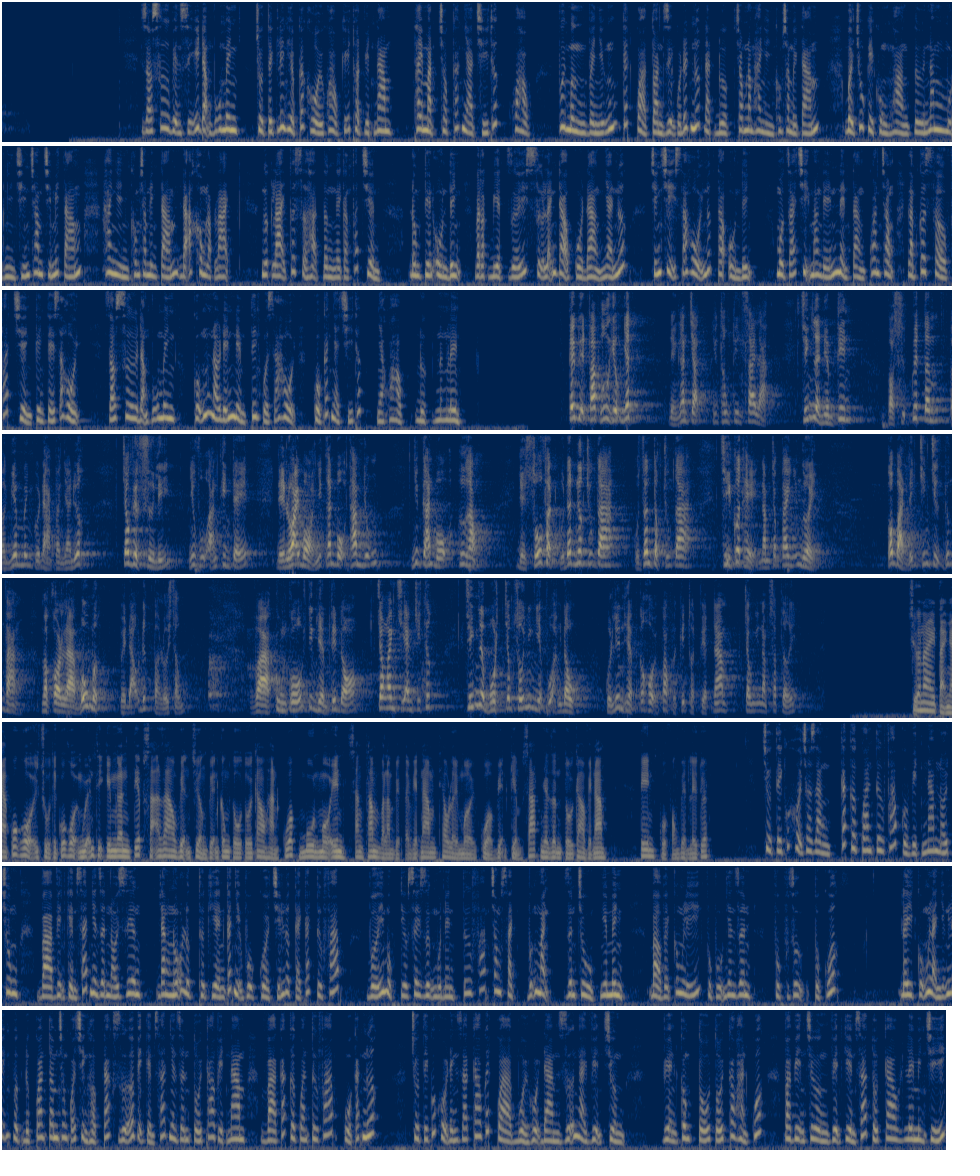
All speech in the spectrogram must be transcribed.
Giáo sư viện sĩ Đặng Vũ Minh, Chủ tịch Liên hiệp các hội khoa học kỹ thuật Việt Nam, thay mặt cho các nhà trí thức, khoa học, vui mừng về những kết quả toàn diện của đất nước đạt được trong năm 2018, bởi chu kỳ khủng hoảng từ năm 1998-2008 đã không lặp lại. Ngược lại, cơ sở hạ tầng ngày càng phát triển, đồng tiền ổn định và đặc biệt dưới sự lãnh đạo của Đảng, Nhà nước, chính trị xã hội nước ta ổn định, một giá trị mang đến nền tảng quan trọng làm cơ sở phát triển kinh tế xã hội. Giáo sư Đặng Vũ Minh cũng nói đến niềm tin của xã hội, của các nhà trí thức, nhà khoa học được nâng lên. Cái biện pháp hữu hiệu nhất để ngăn chặn những thông tin sai lạc chính là niềm tin vào sự quyết tâm và nghiêm minh của Đảng và Nhà nước trong việc xử lý những vụ án kinh tế để loại bỏ những cán bộ tham nhũng, những cán bộ hư hỏng để số phận của đất nước chúng ta, của dân tộc chúng ta chỉ có thể nằm trong tay những người có bản lĩnh chính trị vững vàng mà còn là mẫu mực về đạo đức và lối sống. Và củng cố những niềm tin đó trong anh chị em trí thức chính là một trong số những nhiệm vụ hàng đầu của Liên hiệp các hội khoa học và kỹ thuật Việt Nam trong những năm sắp tới. Trưa nay tại nhà Quốc hội, Chủ tịch Quốc hội Nguyễn Thị Kim Ngân tiếp xã giao Viện trưởng Viện Công tố tối cao Hàn Quốc Moon Mo-in sang thăm và làm việc tại Việt Nam theo lời mời của Viện Kiểm sát Nhân dân tối cao Việt Nam. Tin của phóng viên Lê Tuyết. Chủ tịch Quốc hội cho rằng các cơ quan tư pháp của Việt Nam nói chung và Viện Kiểm sát Nhân dân nói riêng đang nỗ lực thực hiện các nhiệm vụ của chiến lược cải cách tư pháp với mục tiêu xây dựng một nền tư pháp trong sạch, vững mạnh, dân chủ, nghiêm minh, bảo vệ công lý, phục vụ nhân dân, phục vụ Tổ quốc. Đây cũng là những lĩnh vực được quan tâm trong quá trình hợp tác giữa Viện Kiểm sát Nhân dân tối cao Việt Nam và các cơ quan tư pháp của các nước. Chủ tịch Quốc hội đánh giá cao kết quả buổi hội đàm giữa Ngài Viện trưởng Viện Công tố tối cao Hàn Quốc và Viện trưởng Viện Kiểm sát tối cao Lê Minh Trí.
